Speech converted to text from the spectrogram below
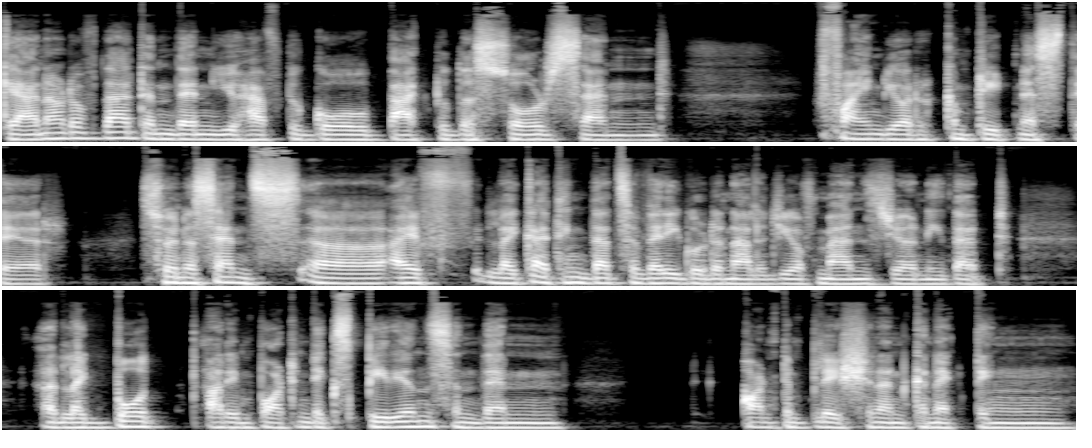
can out of that. And then you have to go back to the source and find your completeness there so in a sense uh, i've like i think that's a very good analogy of man's journey that uh, like both are important experience and then contemplation and connecting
